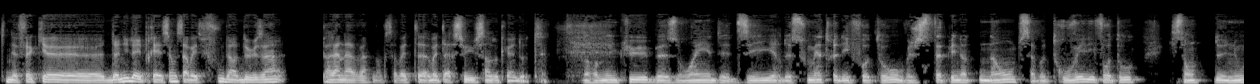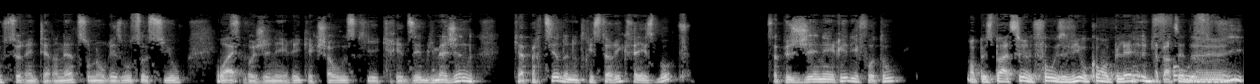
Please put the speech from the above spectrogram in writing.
qui ne fait que donner l'impression que ça va être fou dans deux ans par en avant. Donc, ça va être, va être à suivre sans aucun doute. On n'aura même plus besoin de dire, de soumettre des photos. On va juste taper notre nom, puis ça va trouver les photos qui sont de nous sur Internet, sur nos réseaux sociaux. Ouais. Ça va générer quelque chose qui est crédible. Imagine qu'à partir de notre historique Facebook, ça peut générer des photos on peut se bâtir une fausse vie au complet une à partir vie.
